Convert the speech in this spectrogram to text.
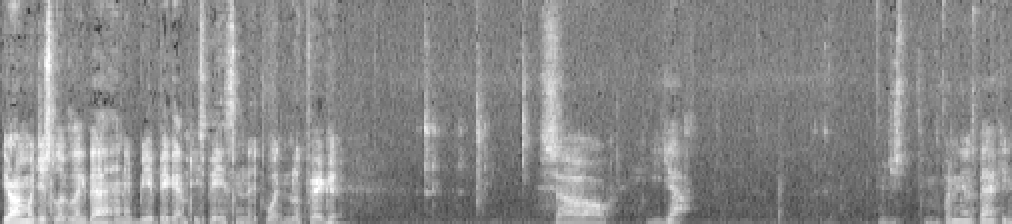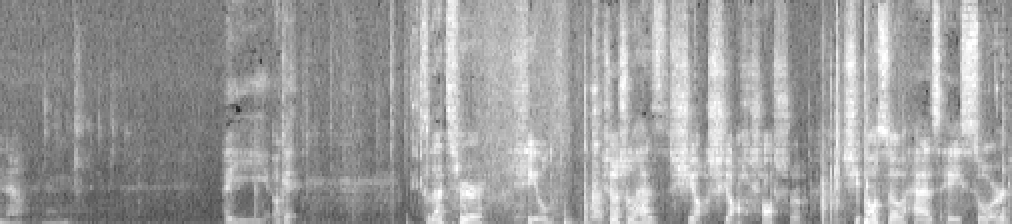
The arm would just look like that, and it'd be a big empty space, and it wouldn't look very good. So, yeah. We're just putting those back in now. Hey, okay. So that's her shield. She also has she, she, she also has a sword,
